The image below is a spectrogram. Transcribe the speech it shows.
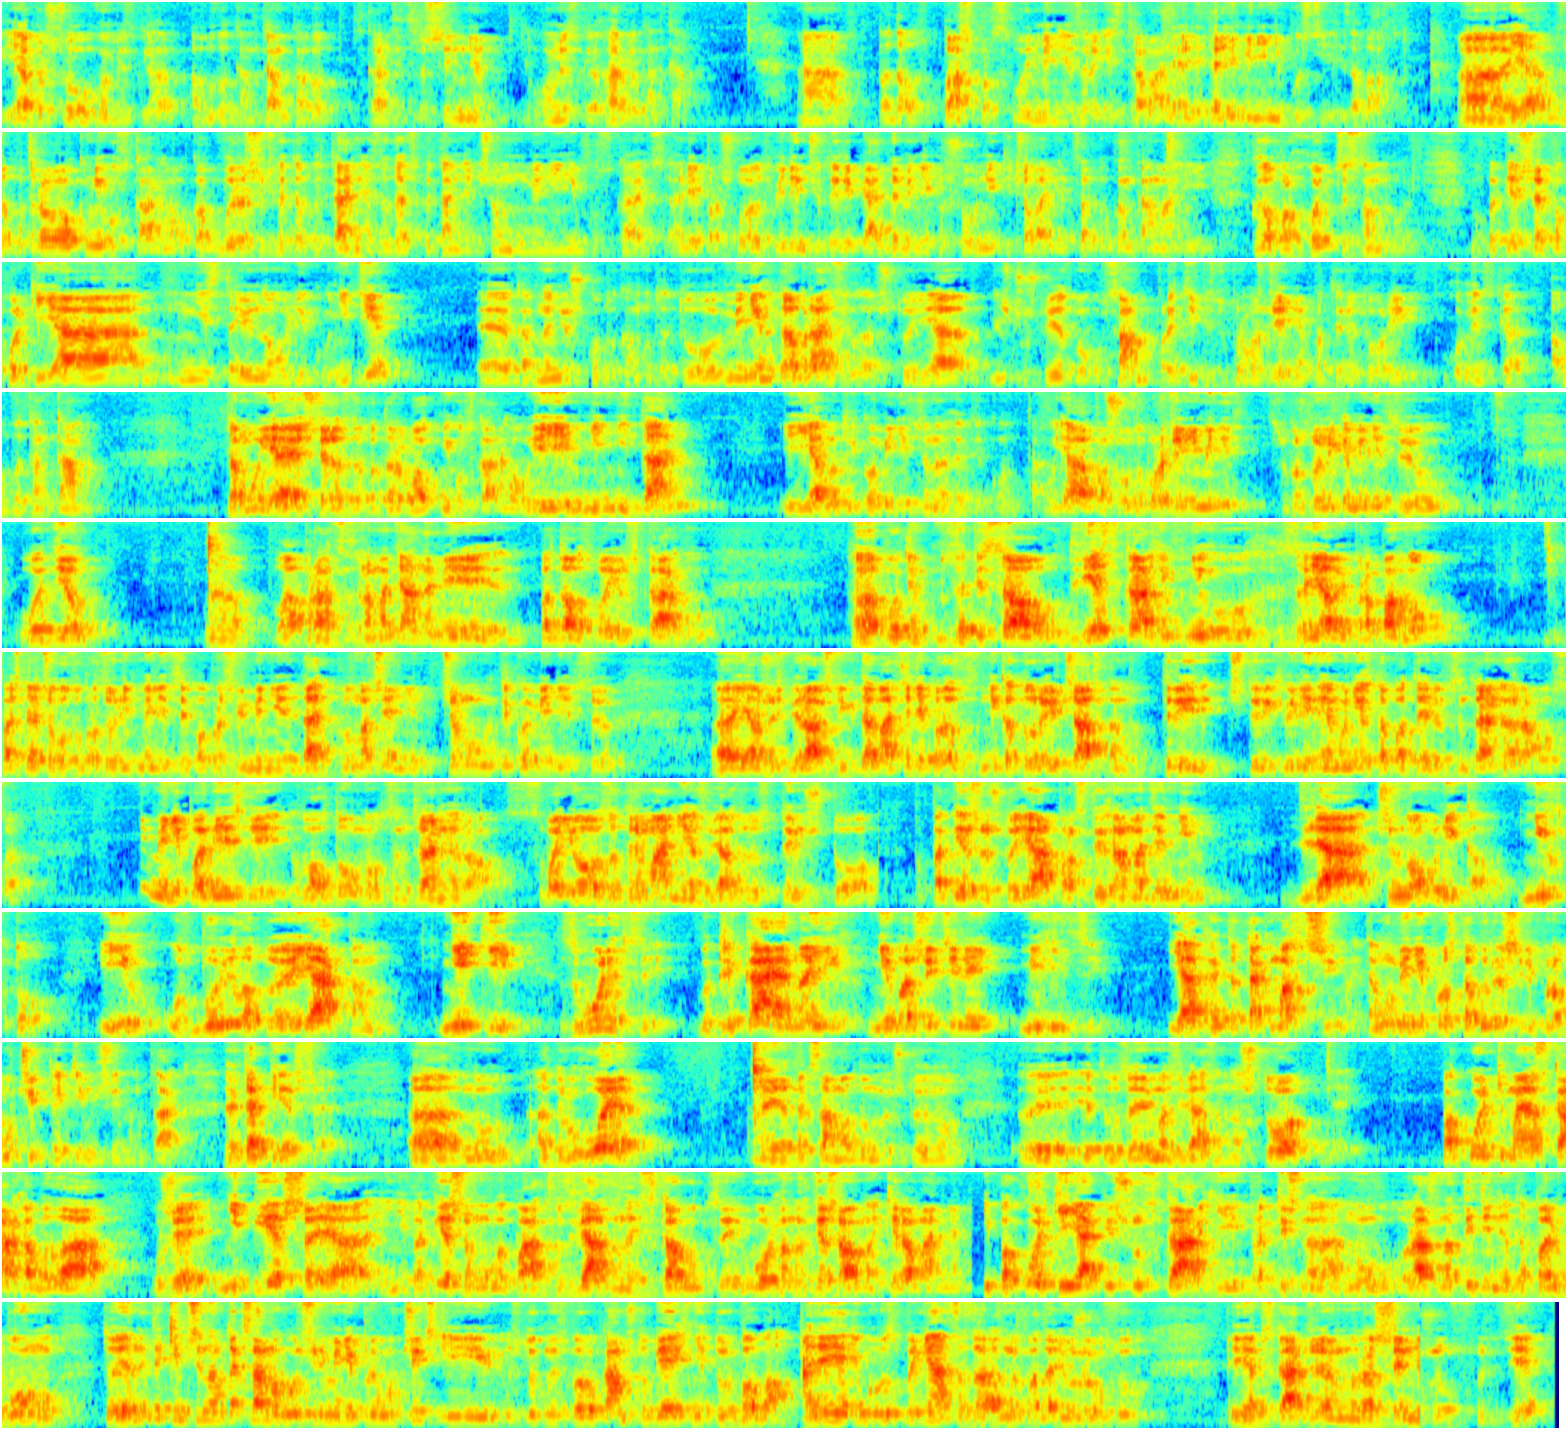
Я прийшов у Гомельський облвиконкам, каб скардити рішення Гомельського гарвиконкам. А, Подав паспорт свій, мене зареєстрували, але далі мене не пустили за вахту. А, Я запатрував книгу скаргаў, каб вырашыць гэта пытанне, задаць пытанне, чаму мяне не пускаюць. Але прайшло хвілін 4-5, да мяне прыйшоў нейкі чалавек з адвуканкама і сказаў, праходзьце са мной. Ну, па-першае, паколькі я не стаю на ўліку нідзе, э, каб нанес шкоду кому-то, то мяне гэта абразіла, што я лічу, што я змогу сам прайти без суправаджэння па тэрыторыі Гомельска алвыканкама. Таму я яшчэ раз запатаруваў кнігу скаргаў, яе мне не далі, і я выклікаў міліцыю на гэты конт. Я пашоў супроводжэнне мілі... супрацоўніка міліцыі у аддзел э, па працы з грамадзянамі, падаў сваю скаргу, а потым запісаў две скаргі ў кнігу заявы прапаноў, пасля чаго супрацоўнік міліцыі папрасіў мяне даць тлумачэнне, чаму выклікаў міліцыю. Э, Я вже збіраўся іх даваць, але праз некаторы час там 3-4 хвіліны яму нехта патэліў цэнтральная рауса, і мяне павезлі гвалтоўна ў цэнтральны раус. Сваё затрыманне я звязываю з тым, што па-першае, што я просты грамадзянін для чыноўнікаў ніхто. І іх узбурыла тое, як там некі з вуліцы выклікае на іх небажыцелей міліцыю. Як гэта так магчыма? Таму мяне проста вырашылі правучыць такім чынам. Так? Гэта першае. А, ну, а другое, я таксама думаю, што ну, это взаимозвязано, што паколькі моя скарга была уже не першая і не па першаму выпадку звязаная з карупцыяй в органах дзяржаўнага кіравання і паколькі я пішу скаргі практычна ну раз на тыдзень это по-любому то яны такім чынам таксама вывучылі мяне прывучыць і стукнуць по рукам чтобы я іх не турбаваў але я не буду спыняцца зараз мы падалі уже ў суд і абскарджваем рашэнне уже ў судзе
